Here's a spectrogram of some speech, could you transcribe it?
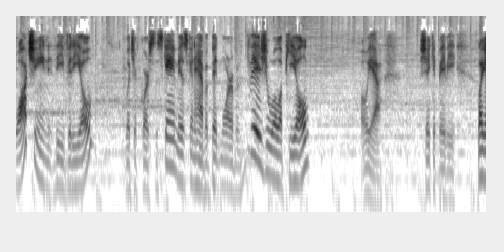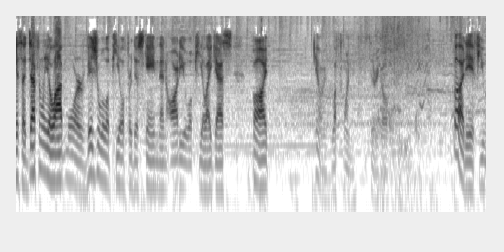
watching the video, which of course this game is going to have a bit more of a visual appeal. Oh yeah, shake it baby. Like I said, definitely a lot more visual appeal for this game than audio appeal, I guess. But, you know, left one. There we go. But if you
